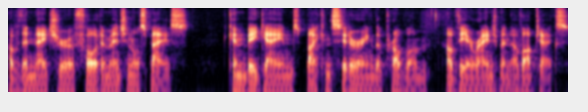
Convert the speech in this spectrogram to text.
of the nature of four dimensional space can be gained by considering the problem of the arrangement of objects.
